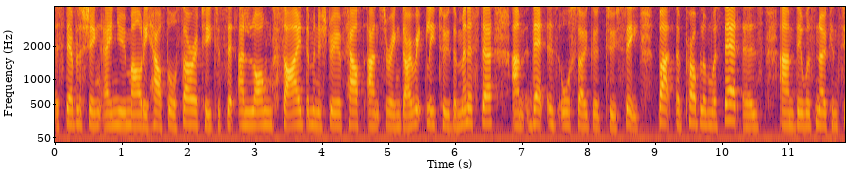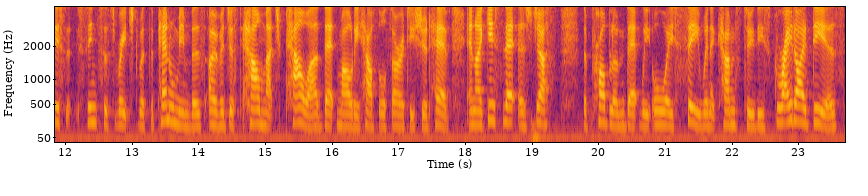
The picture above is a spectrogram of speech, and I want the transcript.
establishing a new Maori Health Authority to sit alongside the Ministry of Health, answering directly to the minister. that is also good to see. But the problem with that is um, there was no consensus reached with the panel members over just how much power that Maori Health Authority should have. And I guess that is just the problem that we always see when it comes to these great ideas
